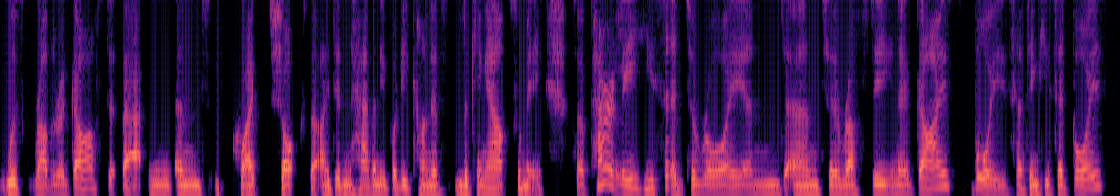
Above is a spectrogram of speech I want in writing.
was rather aghast at that and, and quite shocked that I didn't have anybody kind of looking out for me. So apparently he said to Roy and, and to Rusty, you know, guys, boys, I think he said, boys,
